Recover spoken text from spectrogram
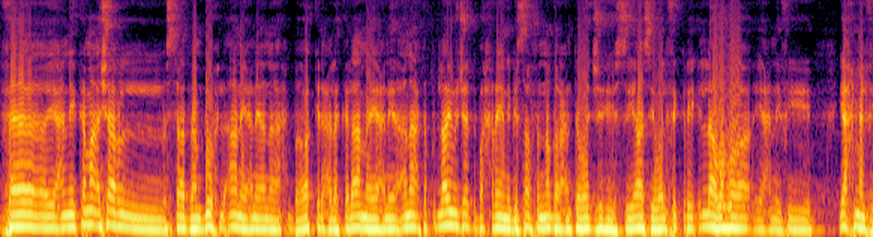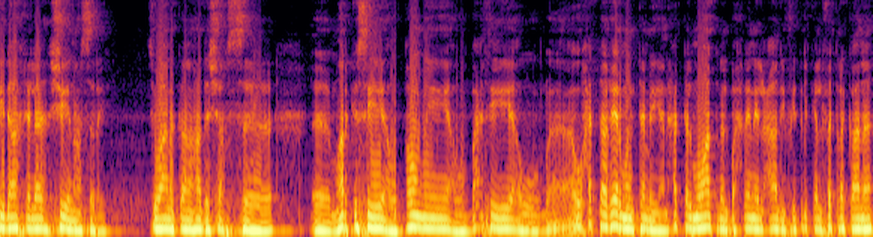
فيعني كما أشار الأستاذ ممدوح الآن يعني أنا أحب أؤكد على كلامه يعني أنا أعتقد لا يوجد بحريني بصرف النظر عن توجهه السياسي والفكري إلا وهو يعني في يحمل في داخله شيء ناصري سواء كان هذا الشخص آه، آه، ماركسي أو قومي أو بعثي أو أو حتى غير منتمي يعني حتى المواطن البحريني العادي في تلك الفترة كان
